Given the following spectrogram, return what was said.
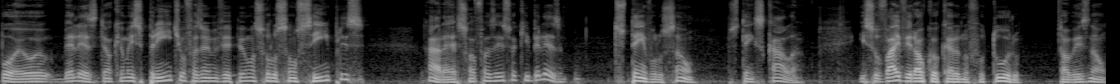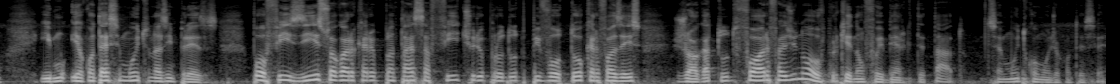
pô, eu, beleza, tenho aqui uma sprint, vou fazer um MVP, uma solução simples. Cara, é só fazer isso aqui, beleza. Isso tem evolução? Isso tem escala? Isso vai virar o que eu quero no futuro? Talvez não. E, e acontece muito nas empresas. Pô, fiz isso, agora eu quero implantar essa feature, o produto pivotou, quero fazer isso. Joga tudo fora e faz de novo, porque não foi bem arquitetado. Isso é muito comum de acontecer.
